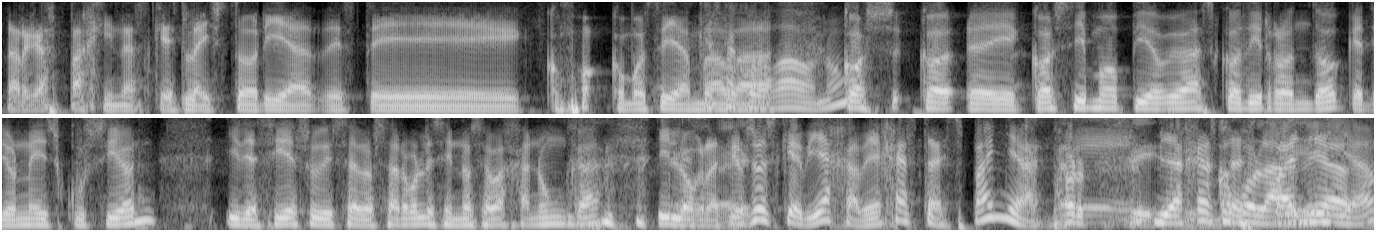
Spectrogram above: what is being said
largas páginas, que es la historia de este. ¿Cómo, cómo se llamaba? está colgado, ¿no? Cos- co- eh, Cosimo Pio Vasco di Rondó, que tiene una discusión y decide subirse a los árboles y no se baja nunca. Y lo gracioso es que viaja, viaja hasta España. por- sí, viaja hasta Como España.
